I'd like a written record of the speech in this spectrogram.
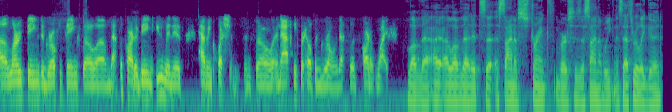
uh, learn things and grow from things. So um, that's a part of being human is having questions, and so and asking for help and growing. That's a part of life. Love that. I, I love that it's a, a, sign of strength versus a sign of weakness. That's really good.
